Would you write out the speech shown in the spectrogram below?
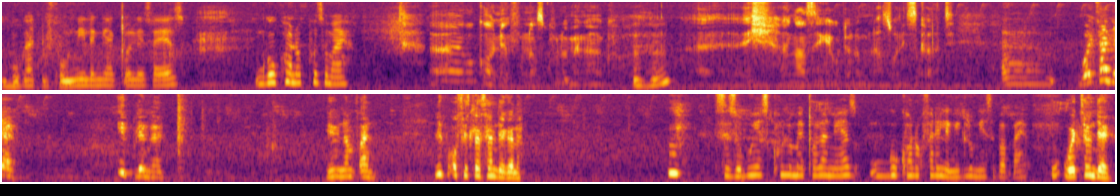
bukade ufonile ngiyaxolisa yezwa. Kukhona ukuphuthumayo? ah kukhona ngifuna sikhulume ngakho. Mhm. Eh, eish angazi ke kodwa noma unaso isikhathi. Wethandeka. Ibhle ngani yena mfana. Liphi office lathandeka la sizobuya sikhulume exolani yezo kukhona okufanele ngikulungise babayo wethandeka.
